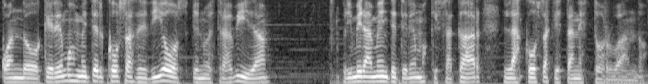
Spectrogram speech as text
cuando queremos meter cosas de Dios en nuestra vida, primeramente tenemos que sacar las cosas que están estorbando.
